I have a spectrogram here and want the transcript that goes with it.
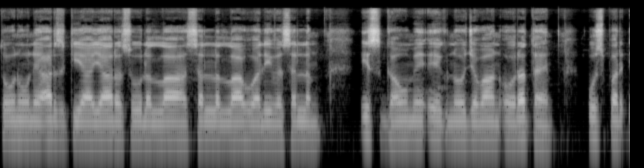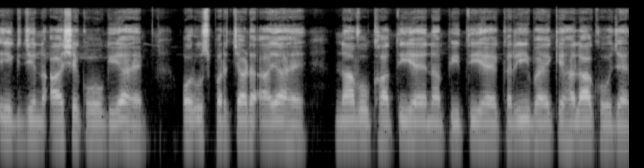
تو انہوں نے عرض کیا، یا رسول اللہ صلی اللہ علیہ وسلم، اس گاؤں میں ایک نوجوان عورت ہے، اس پر ایک جن عاشق ہو گیا ہے اور اس پر چڑھ آیا ہے۔ نہ وہ کھاتی ہے، نہ پیتی ہے، قریب ہے کہ ہلاک ہو جائے۔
